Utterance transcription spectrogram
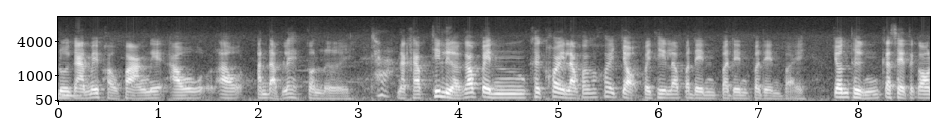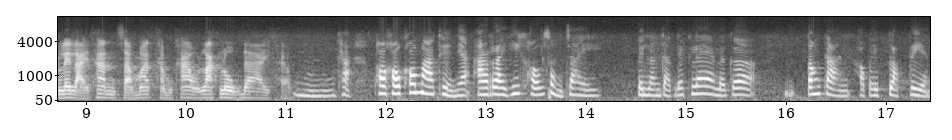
โดยการไม่เผาฟางเนี่ยเอาเอาอันดับแรกก่อนเลยค่ะ นะครับที่เหลือก็เป็นค่อยๆ เราก็ค่อยๆเจาะไปทีละประเด็นประเด็นประเด็นไป จนถึงเกษตรกรหลาย ๆ ท่านสามารถทำข้าวรักโลกได้ครับ อืมค่ะ พอเขาเข้ามาถึงเนี่ยอะไรที่เขาสนใจเป็นลำดับแรก ๆ แล้วก็ต้องการเอาไปปรับเปลี่ยน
